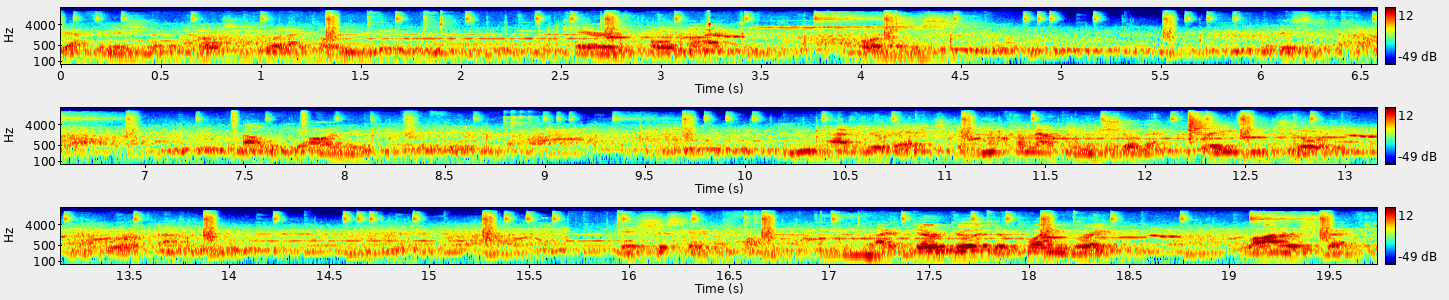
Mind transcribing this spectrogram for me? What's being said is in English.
definition of a coach is what I told you. Carry, pulled by horses. But this is not about how you are going to be. You have your edge, and you come out and you show that crazy joy that we're about. It's just going to be fun. Right? They're good. They're playing great. A lot of respect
